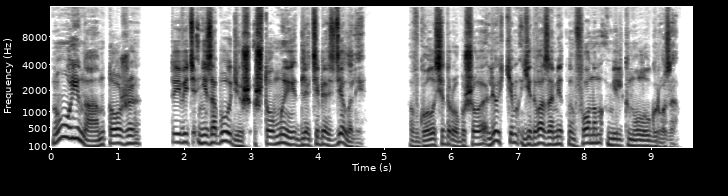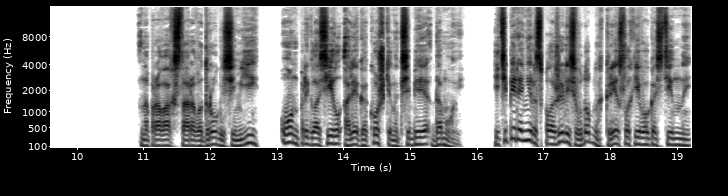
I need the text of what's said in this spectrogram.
Ну и нам тоже. Ты ведь не забудешь, что мы для тебя сделали. В голосе Дробышева легким, едва заметным фоном мелькнула угроза. На правах старого друга семьи он пригласил Олега Кошкина к себе домой. И теперь они расположились в удобных креслах его гостиной,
